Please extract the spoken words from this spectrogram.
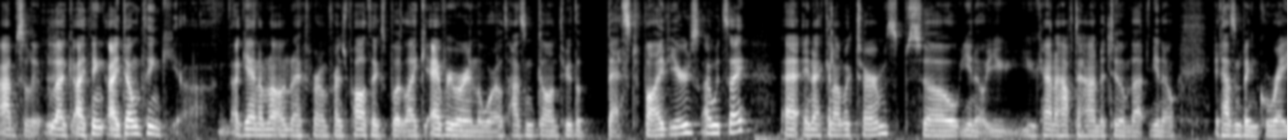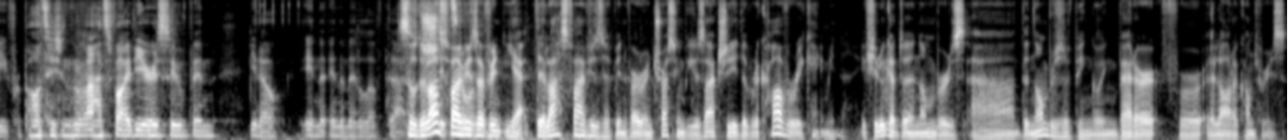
absolutely. Like I think I don't think. Uh, again, I'm not an expert on French politics, but like everywhere in the world hasn't gone through the best five years. I would say. Uh, in economic terms, so you know you, you kind of have to hand it to him that you know it hasn't been great for politicians in the last five years who've been you know in the, in the middle of that. So the last five years have been yeah the last five years have been very interesting because actually the recovery came in. If you look Mm. at the numbers, uh, the numbers have been going better for a lot of countries.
